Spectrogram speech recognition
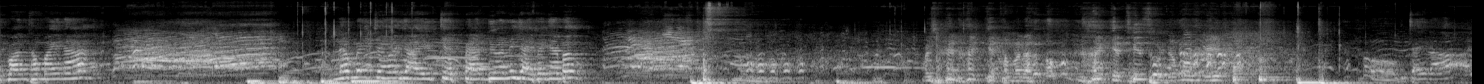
ดวันทำไมนะ แล้วไม่เจอใหญ่เจ็ดแปดเดือนนี่ใหญ่เป็นไงบ้าง ไม่ใช่น่าเกลียดธรรมดาน่าเกลียดที่สุดครับเมื่อกี้โอ้ใจร้าย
